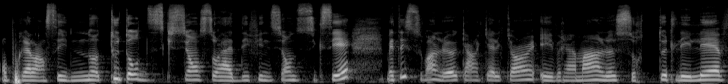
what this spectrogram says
on pourrait lancer une toute autre discussion sur la définition du succès. Mais tu sais, souvent, là, quand quelqu'un est vraiment là, sur toutes les lèvres,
